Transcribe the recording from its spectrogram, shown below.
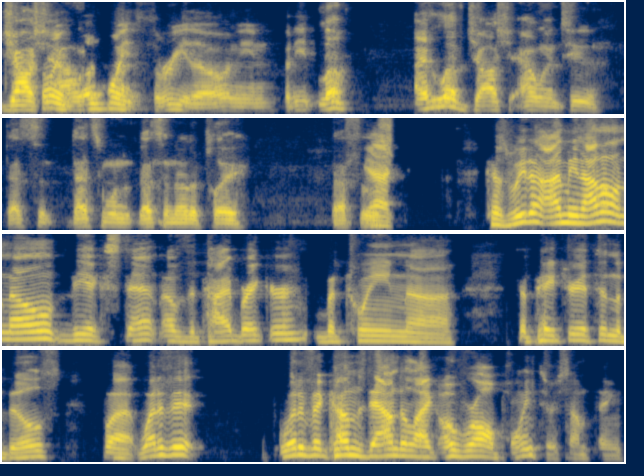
Josh It's only Allen. 1.3 though. I mean, but he Love. I love Josh Allen too. That's that's one. That's another play. That feels. Yeah, because we don't. I mean, I don't know the extent of the tiebreaker between uh, the Patriots and the Bills. But what if it? What if it comes down to like overall points or something?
